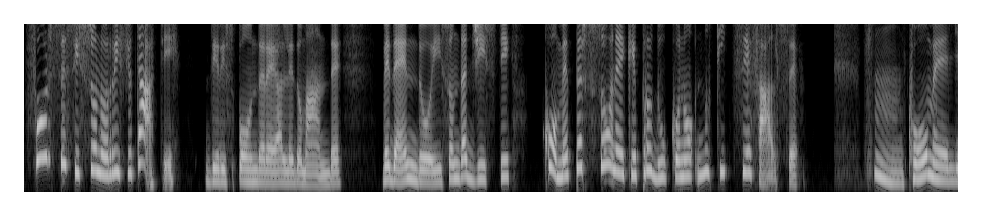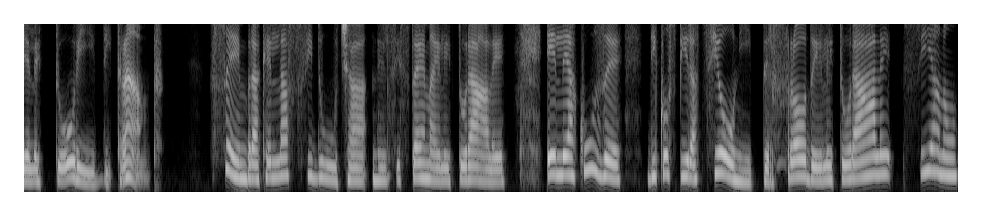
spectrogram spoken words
forse si sono rifiutati di rispondere alle domande, vedendo i sondaggisti come persone che producono notizie false. Hmm, come gli elettori di Trump. Sembra che la sfiducia nel sistema elettorale e le accuse di cospirazioni per frode elettorale siano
